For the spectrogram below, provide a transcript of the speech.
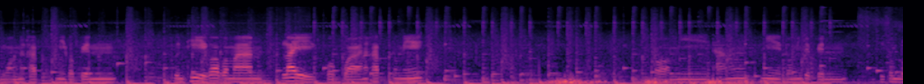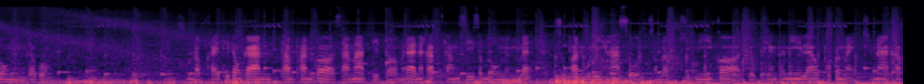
หวงนะครับ นี่ก็เป็นพื้นที่ก็ประมาณไร่กว่าๆนะครับ ตรงนี้ ก็มีทั้งนี่ตรงนี้จะเป็นสีส้มลงหนึ่งครับผม ใครที่ต้องการทำพันธุ์ก็สามารถติดต่อมาได้นะครับ ทั้งสีสำโรงหนึ่งและสุพรรณบุรี 50สำหรับคลิปนี้ก็จบเพียงเท่านี้แล้วพบกันใหม่คลิปหน้าครับ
